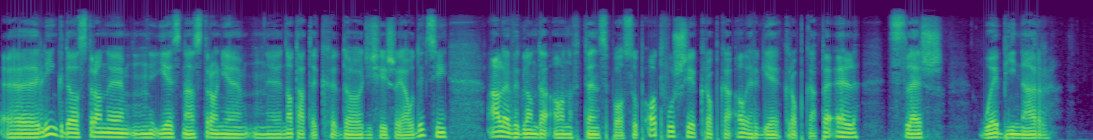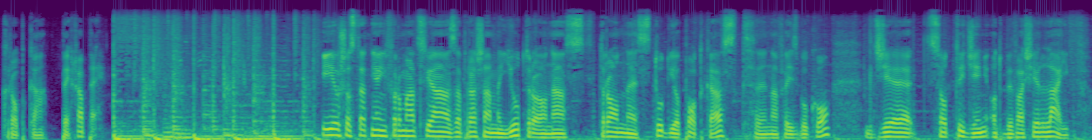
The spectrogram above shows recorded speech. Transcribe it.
E, link do strony mm, jest na stronie mm, notatek do dzisiejszej audycji, ale wygląda on w ten sposób. Otwórz się.org.pl slash webinar.php i już ostatnia informacja. Zapraszam jutro na stronę Studio Podcast na Facebooku, gdzie co tydzień odbywa się live.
